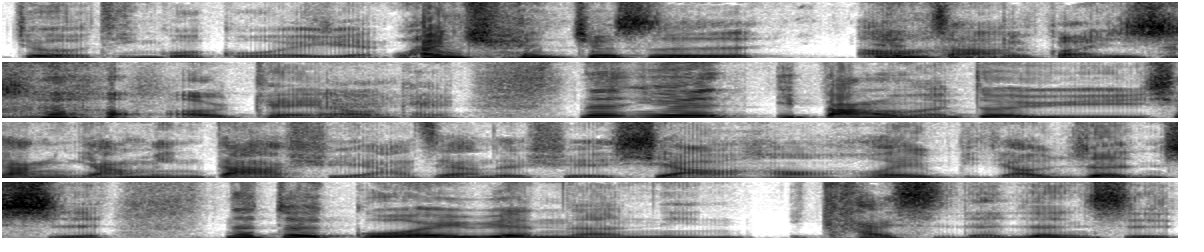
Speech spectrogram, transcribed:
就有听过国务院？完全就是。院长的关系、oh,，OK OK。那因为一般我们对于像阳明大学啊这样的学校哈，会比较认识。那对国卫院呢？您一开始的认识，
